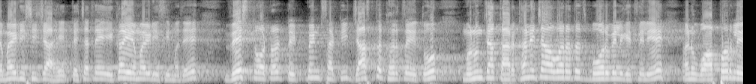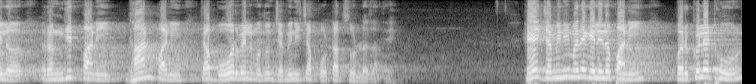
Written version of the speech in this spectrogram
एम आय डी सी ज्या आहेत त्याच्यातल्या एका एम आय डी सीमध्ये वेस्ट वॉटर ट्रीटमेंटसाठी जास्त खर्च येतो म्हणून त्या कारखान्याच्या आवारातच बोअरवेल घेतलेली आहे आणि वापरलेलं रंगीत पाणी घाण पाणी त्या बोअरवेलमधून जमिनीच्या पोटात सोडलं जाते. हे जमिनीमध्ये गेलेलं पाणी पर्क्युलेट होऊन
